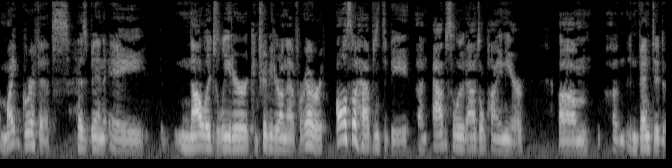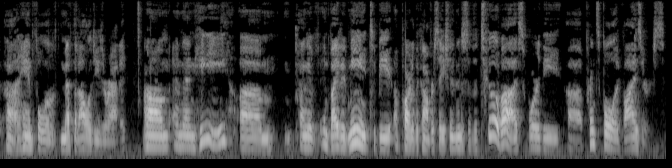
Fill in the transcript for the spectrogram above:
Mike Griffiths has been a knowledge leader, contributor on that forever. Also happens to be an absolute agile pioneer. Um, invented a handful of methodologies around it. Um, and then he um, kind of invited me to be a part of the conversation. And so the two of us were the uh, principal advisors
